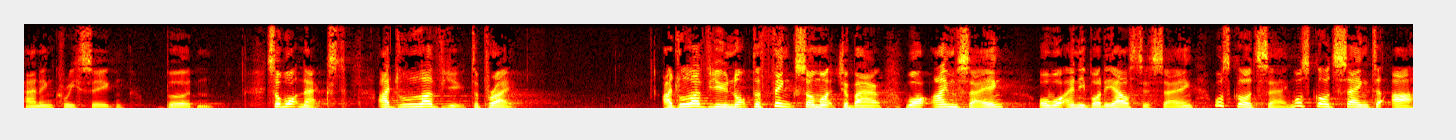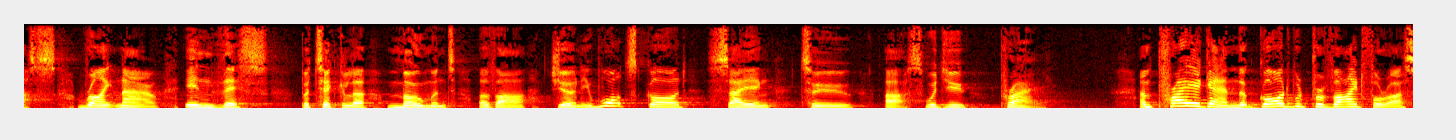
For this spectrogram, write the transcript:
an increasing burden. So what next? I'd love you to pray. I'd love you not to think so much about what I'm saying or what anybody else is saying. What's God saying? What's God saying to us right now in this particular moment of our journey? What's God saying to us? Would you pray? And pray again that God would provide for us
